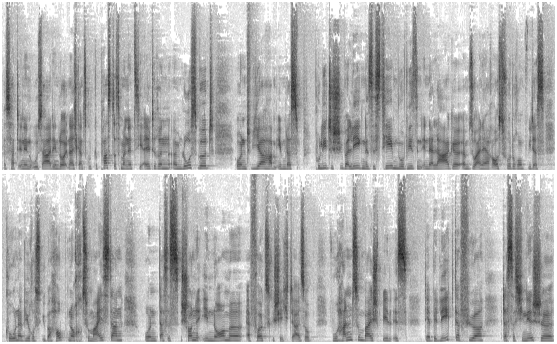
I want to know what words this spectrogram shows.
das hat in den USA den Leuten eigentlich ganz gut gepasst, dass man jetzt die Älteren ähm, los wird. Und wir haben eben das politisch überlegene System. Nur wir sind in der Lage, ähm, so eine Herausforderung wie das Coronavirus überhaupt noch zu meistern. Und das ist schon eine enorme Erfolgsgeschichte. Also Wuhan zum Beispiel ist der Beleg dafür, dass das chinesische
